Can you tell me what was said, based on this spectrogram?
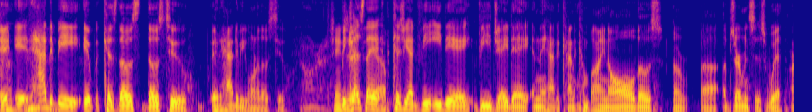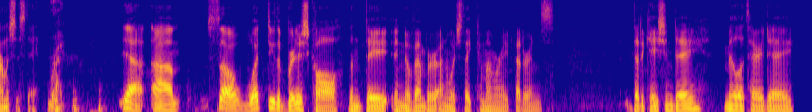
it, it had to be it because those those two. It had to be one of those two. Changed it- because they yep. because you had VE Day, VJ Day, and they had to kind of combine all those uh, uh, observances with Armistice Day. right. Yeah. Um, so, what do the British call the day in November on which they commemorate veterans? Dedication Day, Military Day,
